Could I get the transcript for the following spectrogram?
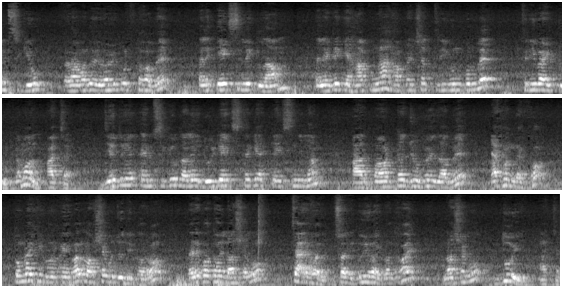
এমসিকিউ তাহলে আমাদের এভাবে করতে হবে। তাহলে এক্স লিখলাম তাহলে এটা কি হাফ না? হাফের সাথে থ্রি গুণ করলে থ্রি বাই টু কেমন? আচ্ছা যেহেতু এমসিকিউ তাহলে দুইটা এক্স থেকে একটা এক্স নিলাম, আর পাওয়ারটা যোগ হয়ে যাবে। এখন দেখো, তোমরা কি করবে এবার? লসাগু যদি করো, তাহলে কত হয়? লসাগু চার হয় সরি দুই হয়। কত হয়? লসাগু দুই। আচ্ছা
